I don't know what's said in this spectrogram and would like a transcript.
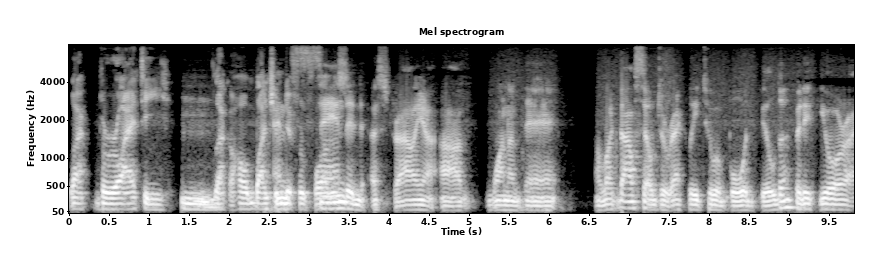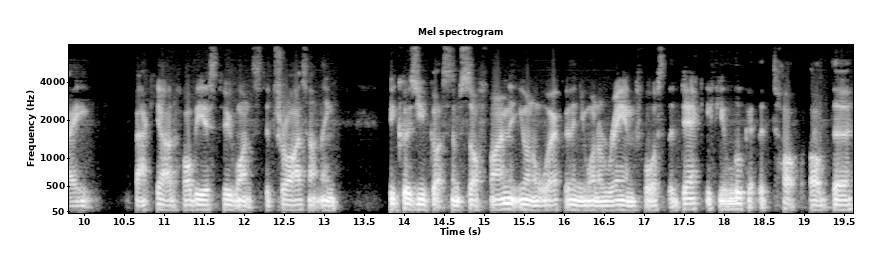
like variety, Mm. like a whole bunch of and different forms. Sanded Australia are one of their like they'll sell directly to a board builder. But if you're a backyard hobbyist who wants to try something because you've got some soft foam that you want to work with and you want to reinforce the deck, if you look at the top of the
